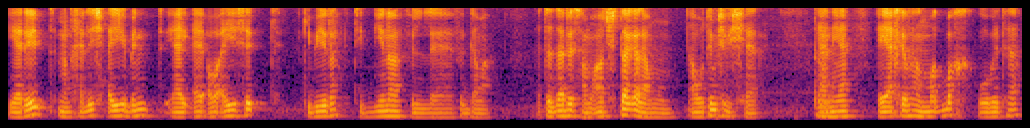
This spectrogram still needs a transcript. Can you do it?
يا ريت ما نخليش أي بنت أو أي ست كبيرة تدينا في في الجامعة. تدرس أو تشتغل عموما أو تمشي في الشارع. طبعا. يعني هي- هي آخرها المطبخ وبيتها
